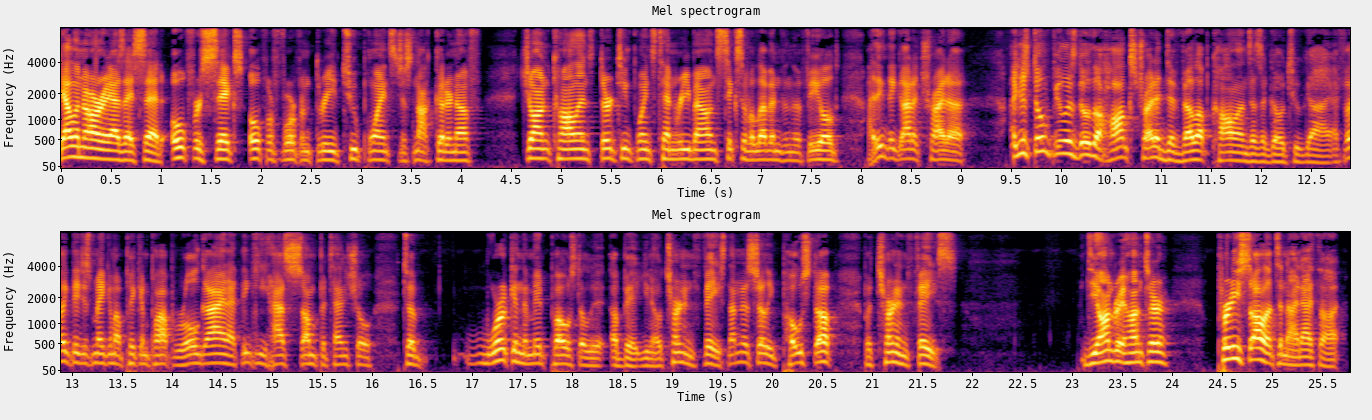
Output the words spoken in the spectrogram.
Gallinari, as I said, 0 for 6, 0 for 4 from 3, 2 points, just not good enough. John Collins, 13 points, 10 rebounds, 6 of 11 from the field. I think they got to try to. I just don't feel as though the Hawks try to develop Collins as a go to guy. I feel like they just make him a pick and pop roll guy, and I think he has some potential to work in the mid post a, a bit, you know, turn and face. Not necessarily post up, but turn and face. DeAndre Hunter, pretty solid tonight, I thought.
